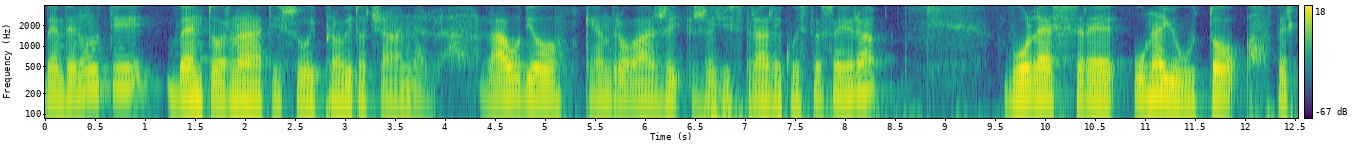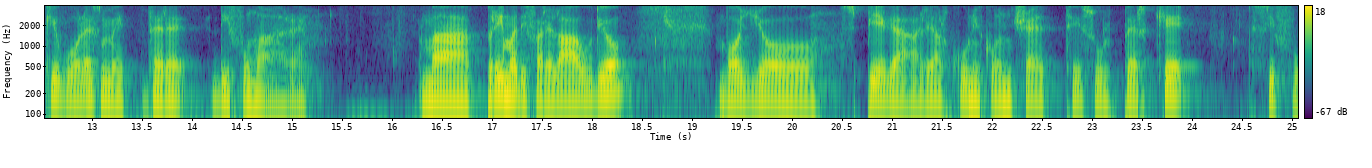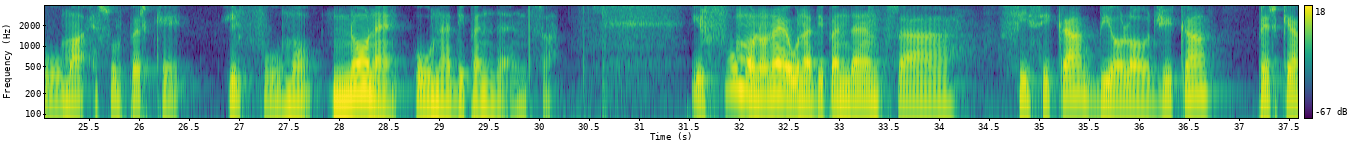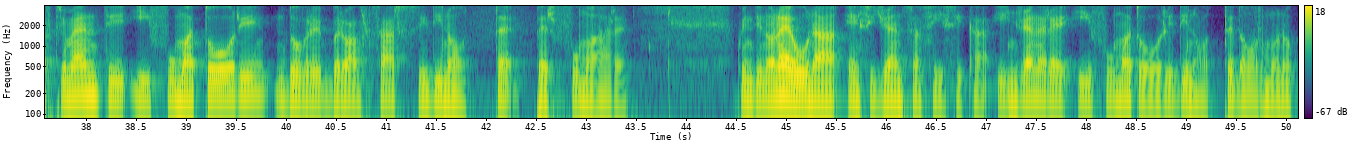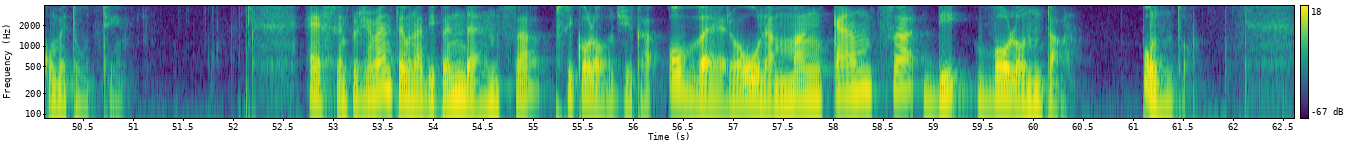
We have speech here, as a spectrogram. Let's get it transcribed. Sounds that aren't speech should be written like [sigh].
Benvenuti, bentornati su Ipnovito Channel. L'audio che andrò a re- registrare questa sera vuole essere un aiuto per chi vuole smettere di fumare. Ma prima di fare l'audio voglio spiegare alcuni concetti sul perché si fuma e sul perché il fumo non è una dipendenza. Il fumo non è una dipendenza fisica, biologica, perché altrimenti i fumatori dovrebbero alzarsi di notte per fumare. Quindi non è una esigenza fisica, in genere i fumatori di notte dormono come tutti è semplicemente una dipendenza psicologica, ovvero una mancanza di volontà. Punto.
